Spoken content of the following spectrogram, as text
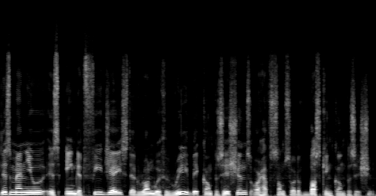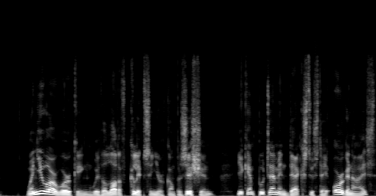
This menu is aimed at VJs that run with really big compositions or have some sort of busking composition. When you are working with a lot of clips in your composition, you can put them in decks to stay organized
